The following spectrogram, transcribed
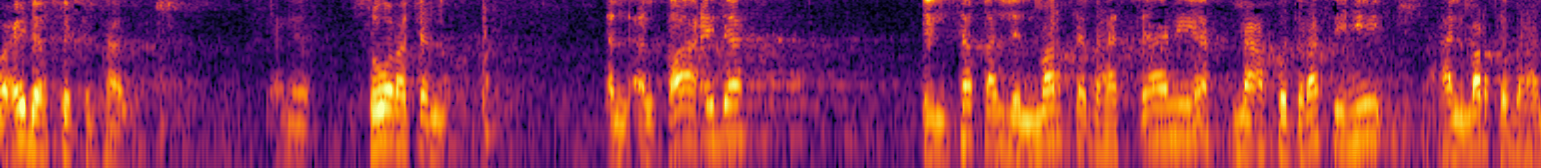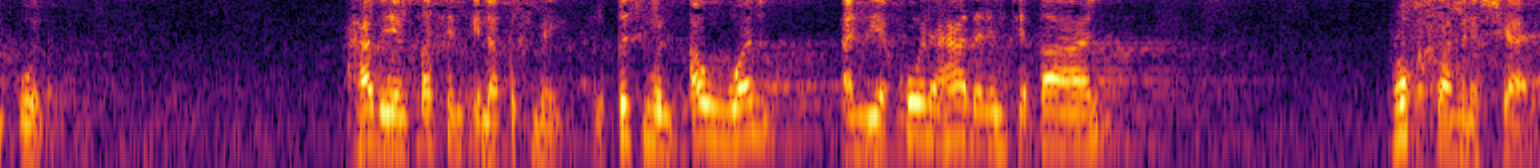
أعيد القسم هذا. يعني صورة القاعدة انتقل للمرتبة الثانية مع قدرته على المرتبة الأولى. هذا ينقسم إلى قسمين. القسم الأول أن يكون هذا الانتقال رخصة من الشارع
